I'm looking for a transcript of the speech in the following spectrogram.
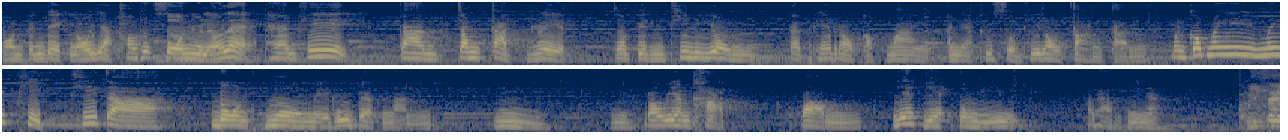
ตอนเป็นเด็กเราอยากเข้าทุกโซนอยู่แล้วแหละ แทนที่การจำกัดเรทจะเป็นที่นิยมแต่ประเทศเรากลับไม่ อันนี้คือส่วนที่เราต่างกัน มันก็ไม่ไม่ผิดที่จะ โดนมองในรูปแบบนั้นอืมอืมเรายังขาดความแยกแยะตรงนี้อยู่ถ้าถามพี่นะ พี่เซ่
